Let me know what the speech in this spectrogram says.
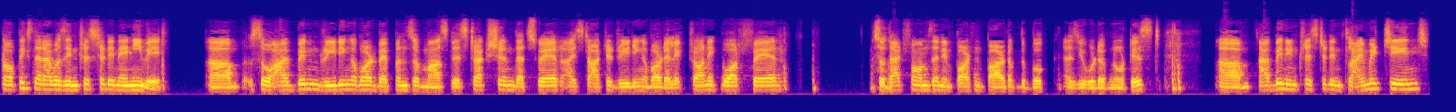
topics that I was interested in anyway. Um, so I've been reading about weapons of mass destruction. That's where I started reading about electronic warfare. So that forms an important part of the book, as you would have noticed. Um, I've been interested in climate change.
